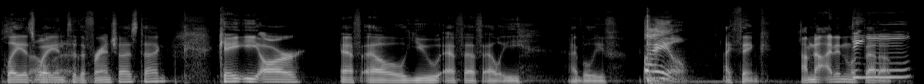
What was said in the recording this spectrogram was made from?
play his way oh, into the franchise tag? K E R F L U F F L E, I believe. Bam! I think. I'm not. I didn't look that up.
